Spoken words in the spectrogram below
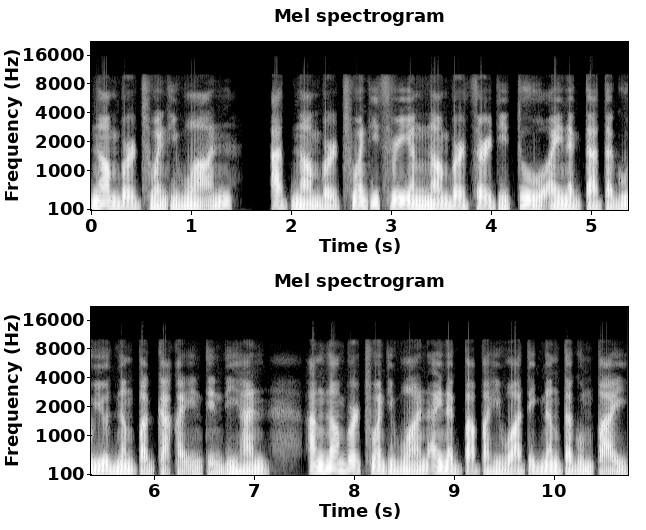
number 21, at number 23 ang number 32 ay nagtataguyod ng pagkakaintindihan, ang number 21 ay nagpapahiwatig ng tagumpay,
